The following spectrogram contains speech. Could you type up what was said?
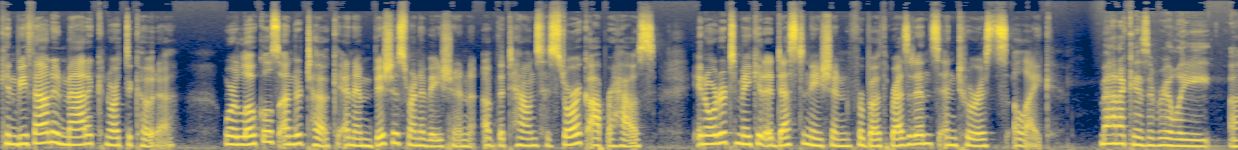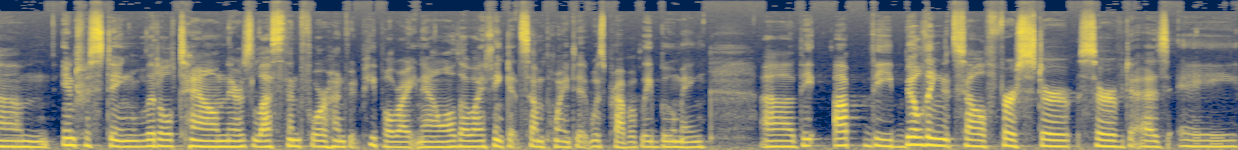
can be found in Maddock, North Dakota, where locals undertook an ambitious renovation of the town's historic opera house in order to make it a destination for both residents and tourists alike. Maddock is a really um, interesting little town. There's less than 400 people right now, although I think at some point it was probably booming. Uh, the, op- the building itself first stir- served as a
